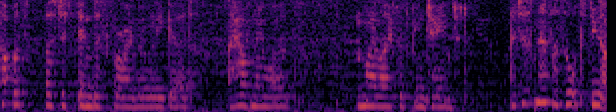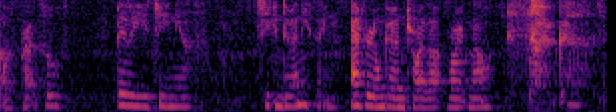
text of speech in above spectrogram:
That was, was just indescribably good. I have no words. My life has been changed. I just never thought to do that with pretzels. Billie genius. She can do anything. Everyone go and try that right now. It's so good.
